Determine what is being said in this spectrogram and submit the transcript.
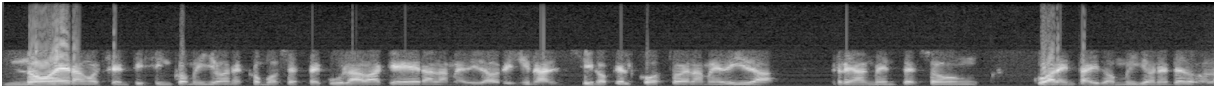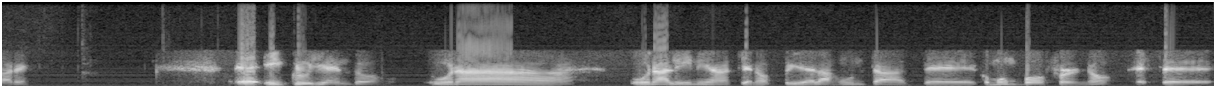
no eran 85 millones como se especulaba que era la medida original, sino que el costo de la medida realmente son 42 millones de dólares, eh, incluyendo una una línea que nos pide la Junta de como un buffer, ¿no? Este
